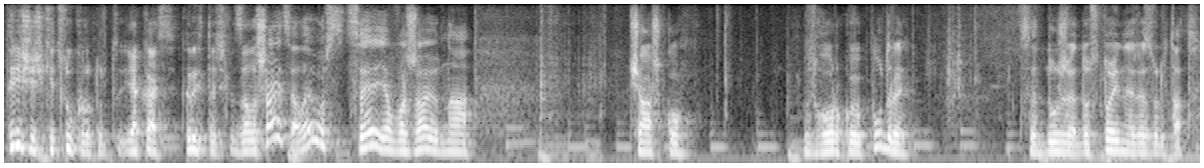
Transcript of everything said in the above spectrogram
Трішечки цукру тут якась крихточка залишається, але ось це я вважаю на чашку з горкою пудри. Це дуже достойний результат.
